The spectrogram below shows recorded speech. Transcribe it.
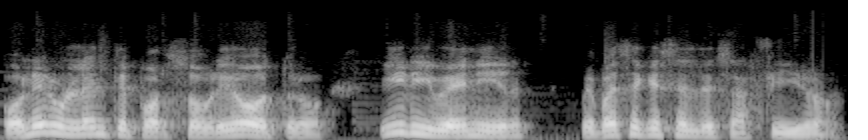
poner un lente por sobre otro, ir y venir, me parece que es el desafío.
